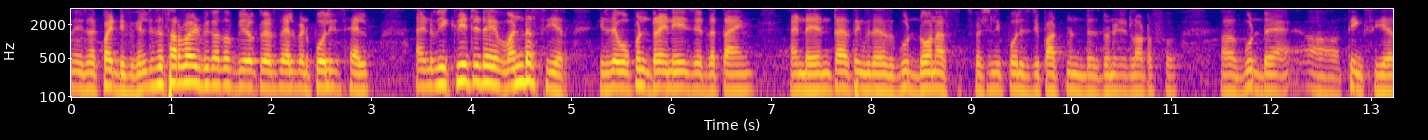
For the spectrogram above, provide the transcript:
it's a quite difficult. It's a survived because of bureaucrats' help and police help. And we created a wonders here. It's a open drainage at the time and the entire thing with the good donors, especially police department has donated a lot of uh, good uh, uh, things here,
